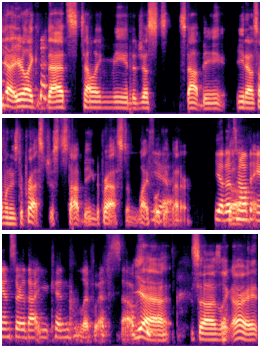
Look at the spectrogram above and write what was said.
yeah, you're like that's telling me to just stop being, you know, someone who's depressed, just stop being depressed, and life will Yeah. get better. yeah, that's Duh. not the answer that you can live with. So yeah. So I was like, all right.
